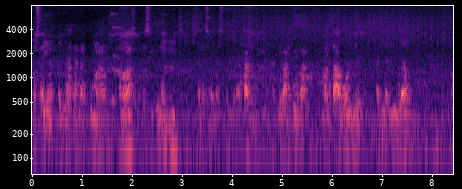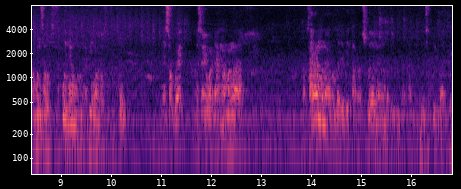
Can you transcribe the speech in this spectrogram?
tos saya pergerakan kumaha kalau seperti itu nya Hmm. sanes sanes pergerakan tapi langsung kak mantau oh iya tadi lagi ulang namun sahur sepuhnya tadi nggak posisikan nyesok we nggak saya wadahna mangga kakara menang pada ditaroskeun anu bari dibadan itu sepi batu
